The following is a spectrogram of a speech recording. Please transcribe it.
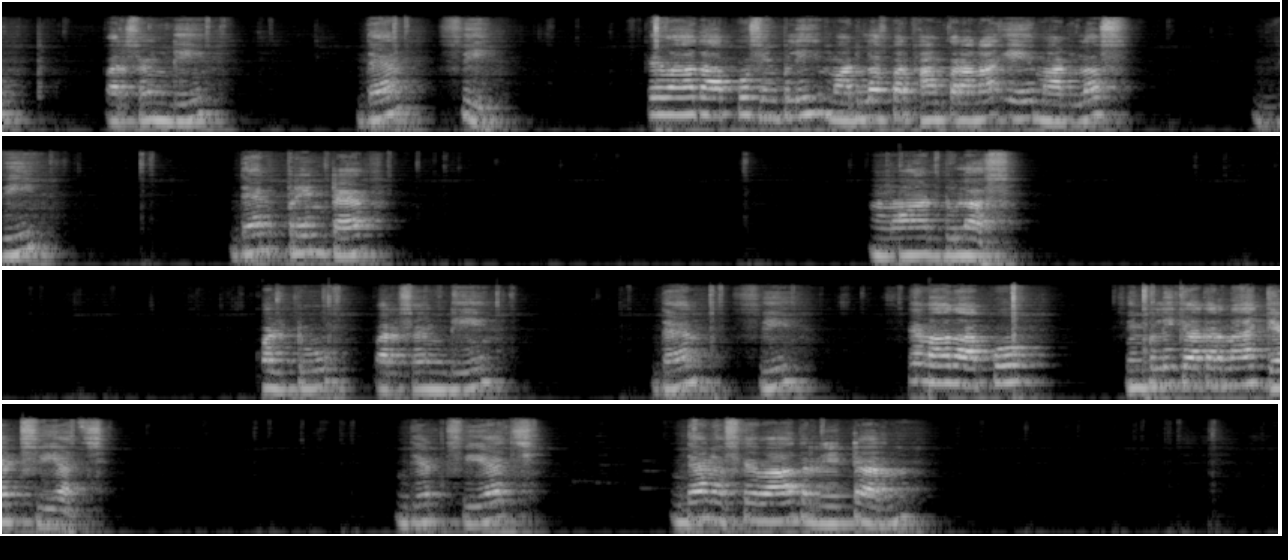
percent D then C के बाद आपको सिंपली मॉडुलस परफॉर्म कराना A modulus B then printf modulus equal to percent D then C के बाद आपको simply क्या करना है? Get C H get C H then उसके बाद रिटर्न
